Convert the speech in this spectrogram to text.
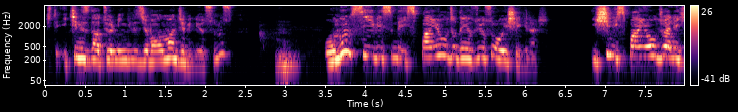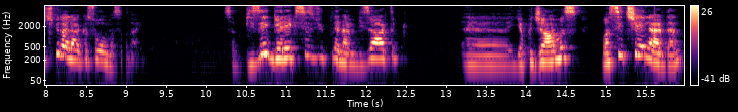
işte ikiniz de atıyorum İngilizce ve Almanca biliyorsunuz. Onun CV'sinde İspanyolca da yazıyorsa o işe girer. İşin İspanyolca ile hiçbir alakası olmasa dahi. Mesela bize gereksiz yüklenen, bize artık e, yapacağımız basit şeylerden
